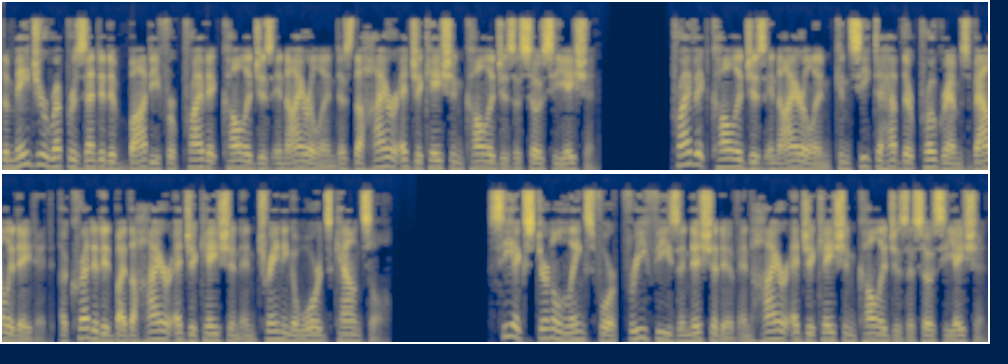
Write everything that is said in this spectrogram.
The major representative body for private colleges in Ireland is the Higher Education Colleges Association. Private colleges in Ireland can seek to have their programs validated, accredited by the Higher Education and Training Awards Council. See external links for, Free Fees Initiative and Higher Education Colleges Association.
